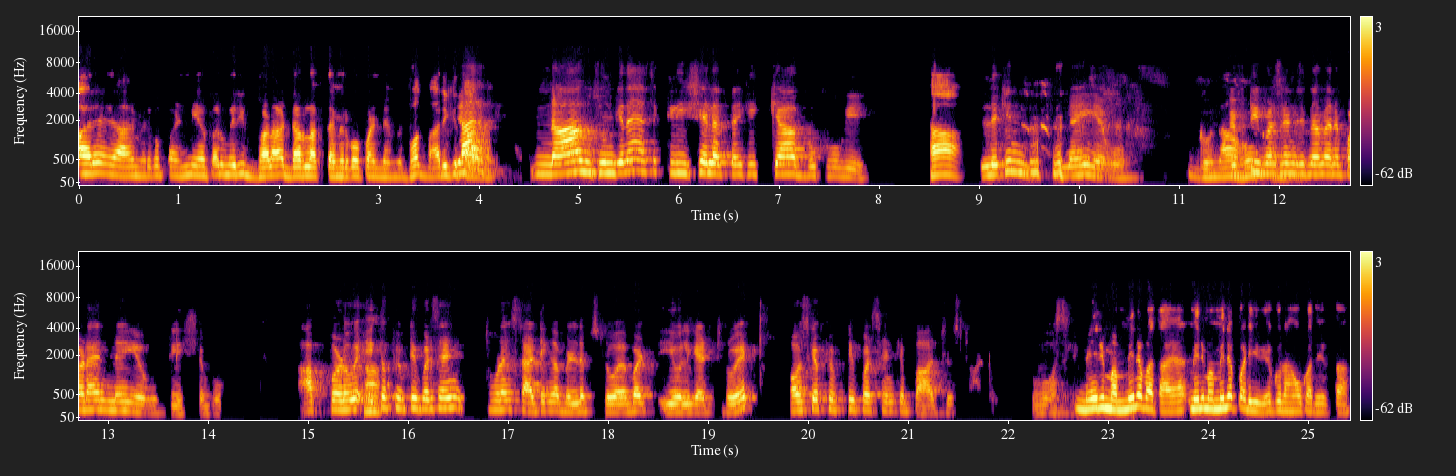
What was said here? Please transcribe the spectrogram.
अरे यार मेरे को पढ़नी है पर मेरी बड़ा डर लगता है मेरे को पढ़ने में बहुत भारी किताब है। नाम सुन के ना ऐसे क्लीशे लगता है कि क्या बुक होगी। हाँ। लेकिन नहीं है वो। गुनाहों फिफ्टी परसेंट जितना मैंने पढ़ा है नहीं है वो क्लीशे बुक। आप पढ़ोगे हाँ. एक तो फिफ्टी परसेंट थोड़ा स्टार्टिंग का बिल्डअप स्लो है but you will get through it और उसके फिफ्टी परसेंट के बाद जो स्टार्ट वो असली मेरी मम्मी ने बताया मेरी मम्मी ने पढ़ी हुई है गुनाहों का देवता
